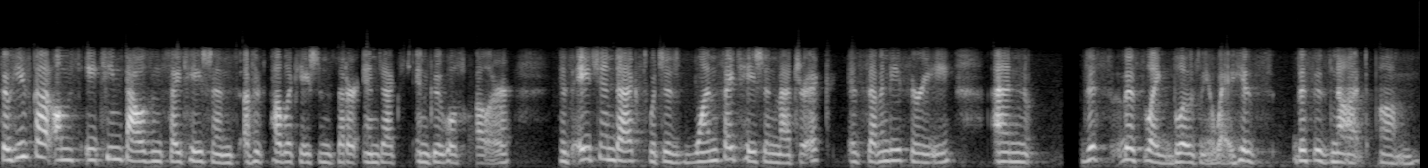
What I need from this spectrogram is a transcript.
So he's got almost 18,000 citations of his publications that are indexed in Google Scholar. His H index, which is one citation metric, is 73, and this this like blows me away. His this is not um,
